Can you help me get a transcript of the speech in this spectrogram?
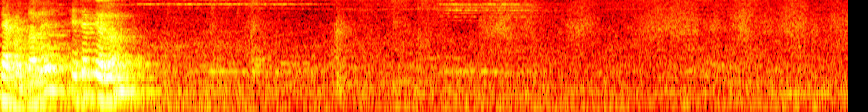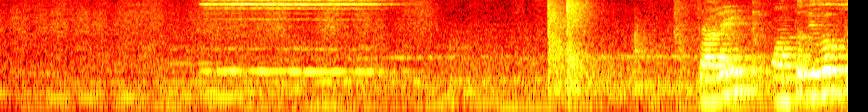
দেখো, তাহলে এটা গেল তাহলে অন্তর্বিভক্ত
